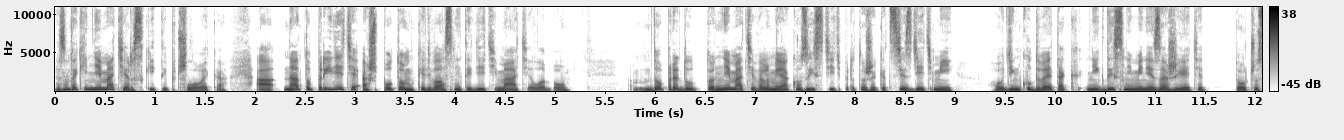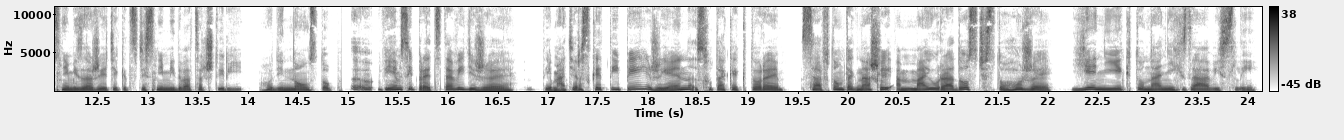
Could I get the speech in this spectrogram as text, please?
ja som taký nematerský typ človeka. A na to prídete až potom, keď vlastne tie deti máte, lebo dopredu to nemáte veľmi ako zistiť, pretože keď ste s deťmi hodinku, dve, tak nikdy s nimi nezažijete to, čo s nimi zažijete, keď ste s nimi 24 hodín non-stop. E, viem si predstaviť, že tie materské typy žien sú také, ktoré sa v tom tak našli a majú radosť z toho, že je niekto na nich závislý.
